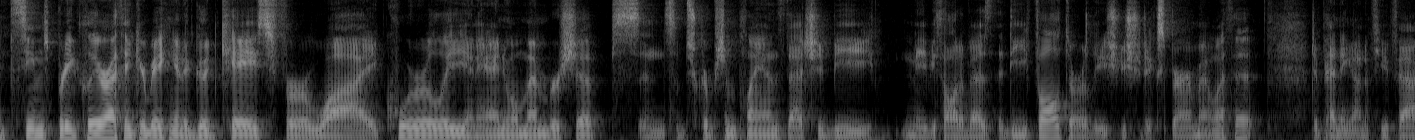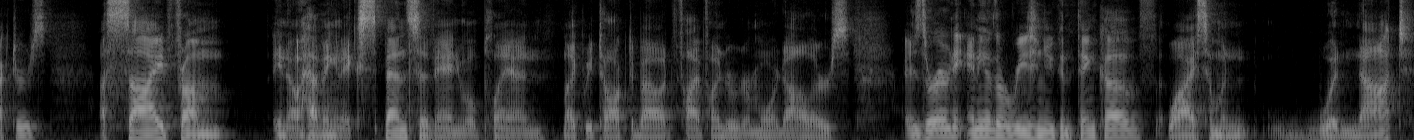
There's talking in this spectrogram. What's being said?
it seems pretty clear. I think you're making it a good case for why quarterly and annual memberships and subscription plans that should be maybe thought of as the default, or at least you should experiment with it, depending on a few factors. Aside from you know having an expensive annual plan, like we talked about, 500 or more dollars, is there any, any other reason you can think of why someone would not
